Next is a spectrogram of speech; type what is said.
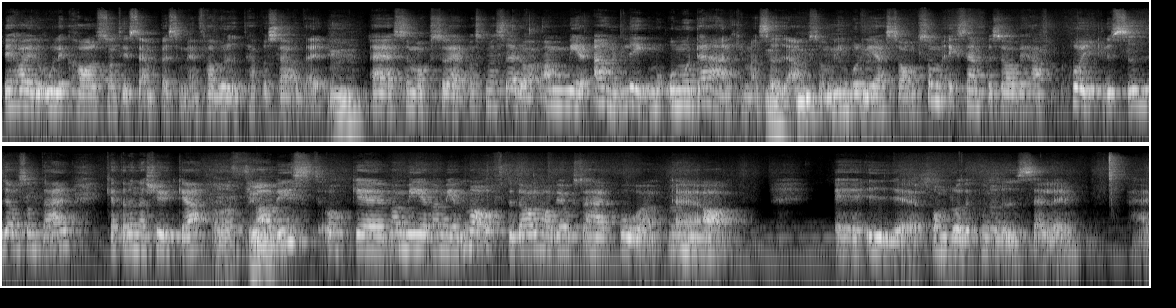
Vi har ju då Olle Karlsson till exempel som är en favorit här på Söder. Eh, som också är, vad ska man säga då, mer andlig och modern kan man säga. Som involverar sånt. Som exempel så har vi haft pojk-Lucia och sånt där. Katarina kyrka. Ja. Ja, visst, och eh, vad mer, vad mer? Ma Oftedal har vi också här på, eh, ja, eh, i eh, området på något vis, eller här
